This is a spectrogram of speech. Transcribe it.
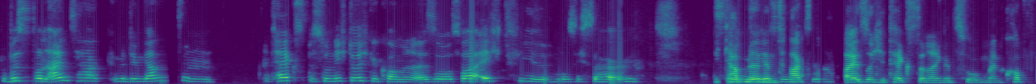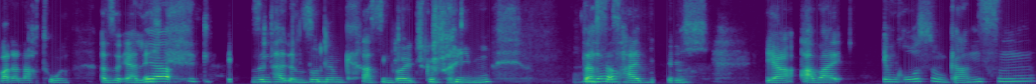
Du bist von einem Tag mit dem ganzen Text bist du nicht durchgekommen. Also es war echt viel, muss ich sagen. Ich habe mir an dem Tag zwei solche Texte reingezogen. Mein Kopf war danach tot. Also ehrlich, ja. die Texte sind halt in so einem krassen Deutsch geschrieben. Das ja. ist halt wirklich, ja, aber im Großen und Ganzen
